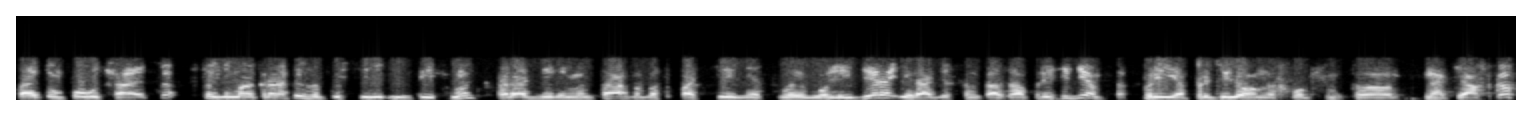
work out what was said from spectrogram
Поэтому получается, что демократы запустили импичмент ради элементарного спасения своего лидера и ради шантажа президента. При определенных, в общем-то, натяжках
